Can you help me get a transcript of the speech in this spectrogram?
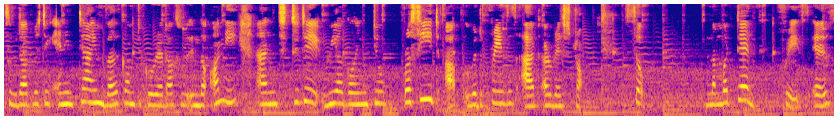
So without wasting any time, welcome to Korea Talks Indo Unnie. And today we are going to proceed up with the phrases at a restaurant. So number 10th phrase is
